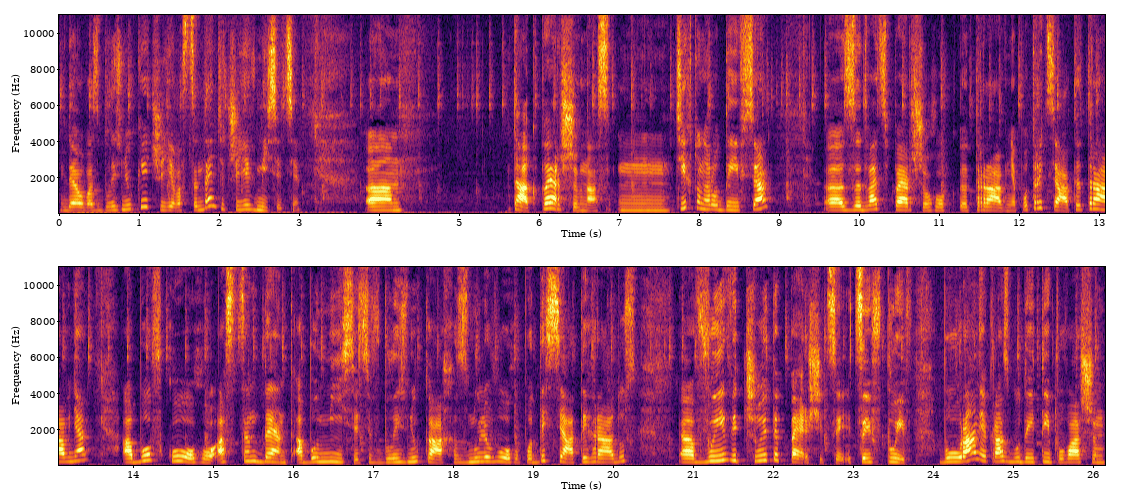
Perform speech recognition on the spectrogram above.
де у вас близнюки, чи є в асценденті, чи є в місяці. Е, так, перший в нас ті, хто народився е, з 21 травня по 30 травня, або в кого асцендент або місяць в близнюках з 0 по 10 градус. Е, Ви відчуєте перший цей, цей вплив. Бо уран якраз буде йти по вашим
